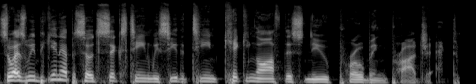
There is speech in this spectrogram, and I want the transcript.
So, as we begin episode 16, we see the team kicking off this new probing project.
